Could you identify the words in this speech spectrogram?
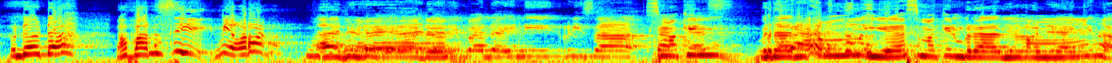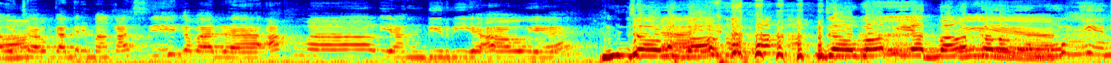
Udah udah, apaan sih? Nih orang. Aduh, Udah ya, aduh. daripada ini Risa Semakin berantem, iya semakin Ya berantem. udah kita ucapkan terima kasih kepada Akmal yang di Riau ya. Jauh banget. Jauh banget niat banget kalau Iya. ngomongin.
